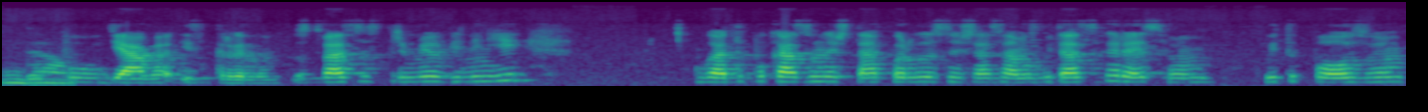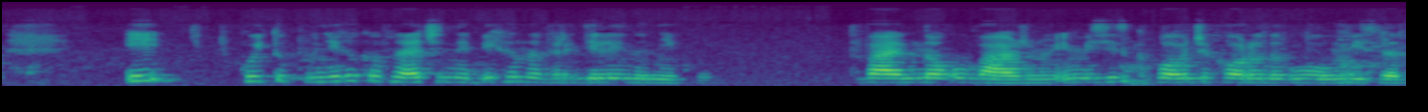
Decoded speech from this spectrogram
да. поводява искрено. Затова се стремя винаги когато показвам неща, първо са неща само, които аз харесвам, които ползвам и които по никакъв начин не биха навредили на никой. Това е много важно и ми се иска повече хора да го мислят.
